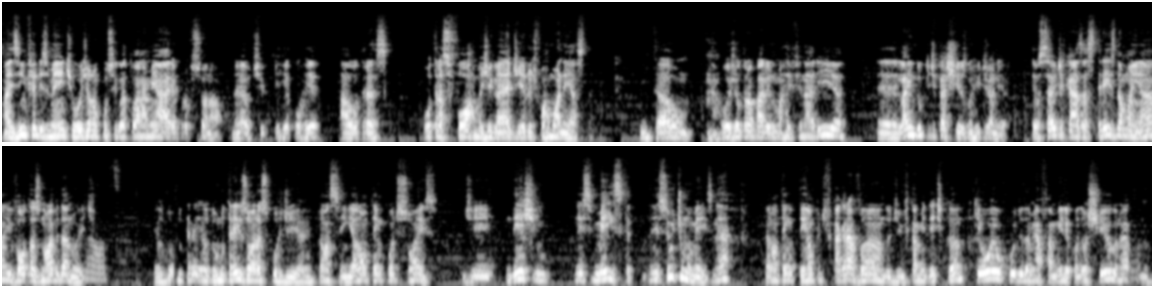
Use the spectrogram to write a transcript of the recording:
mas infelizmente hoje eu não consigo atuar na minha área profissional. Né? Eu tive que recorrer a outras, outras formas de ganhar dinheiro de forma honesta. Então, hoje eu trabalho numa refinaria, é, lá em Duque de Caxias, no Rio de Janeiro. Eu saio de casa às três da manhã e volto às nove da noite. Nossa. Eu durmo, eu durmo três horas por dia. Então, assim, eu não tenho condições de, neste nesse mês, nesse último mês, né? Eu não tenho tempo de ficar gravando, de ficar me dedicando, porque ou eu cuido da minha família quando eu chego, né? Quando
